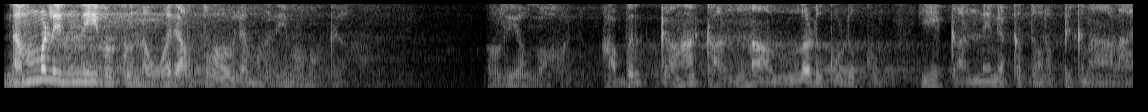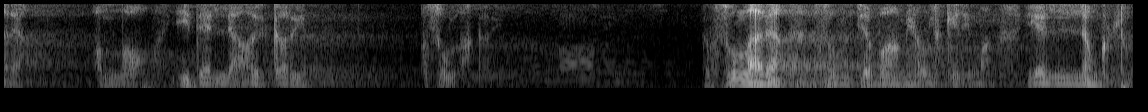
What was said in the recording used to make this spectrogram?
നമ്മൾ ഇന്നീ വെക്കുന്ന ഒരർത്ഥമാവില്ല മതി നമുക്ക്. അവർക്ക് ആ കണ്ണ് അള്ളട് കൊടുക്കും. ഈ കണ്ണിനൊക്കെ തുറപ്പിക്കുന്ന ആളാരാ? അല്ലോ ഇതെല്ലാവർക്കും അറിയും. എല്ലാം കിട്ടും.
